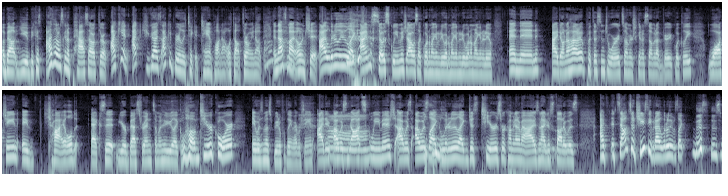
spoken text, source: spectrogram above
about you because I thought I was gonna pass out or throw up. I can't. I, you guys, I could barely take a tampon out without throwing up, oh and that's my own shit. I literally like, I'm so squeamish. I was like, what am I gonna do? What am I gonna do? What am I gonna do? And then I don't know how to put this into words, so I'm just gonna sum it up very quickly. Watching a child exit your best friend, someone who you like love to your core. It was the most beautiful thing I've ever seen. I did. I was not squeamish. I was. I was like literally like just tears were coming out of my eyes, and I just thought it was. I, it sounds so cheesy, but I literally was like, "This is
